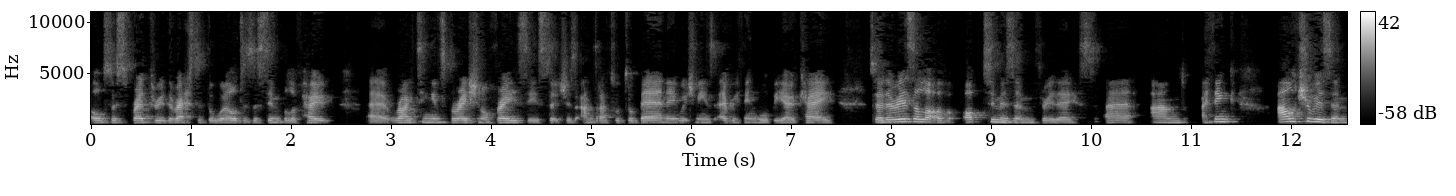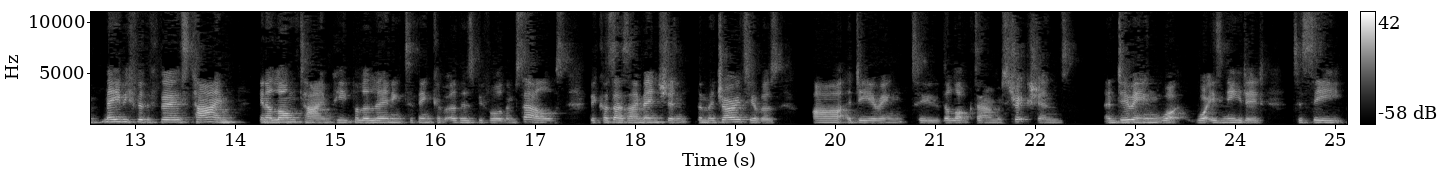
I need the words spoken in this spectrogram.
also spread through the rest of the world as a symbol of hope, uh, writing inspirational phrases such as andrà tutto bene, which means everything will be okay. So there is a lot of optimism through this. Uh, and I think altruism, maybe for the first time in a long time, people are learning to think of others before themselves because, as I mentioned, the majority of us are adhering to the lockdown restrictions and doing what, what is needed to see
